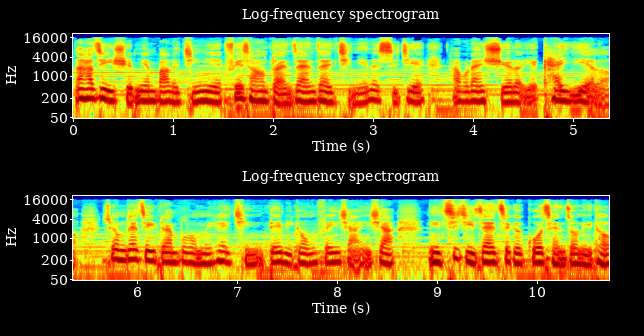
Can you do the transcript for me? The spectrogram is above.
那他自己学面包的经验非常短暂，在几年的时间，他不但学了，也开业了。所以，我们在这一段部分，我们可以请 David 跟我们分享一下你自己在这个过程中里头，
